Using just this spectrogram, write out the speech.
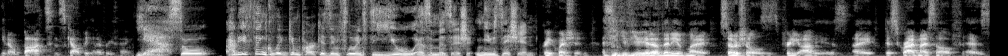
you know, bots and scalping and everything. Yeah. So how do you think Linkin Park has influenced you as a musician? Musician. Great question. I think if you hit up any of my socials, it's pretty obvious. I describe myself as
